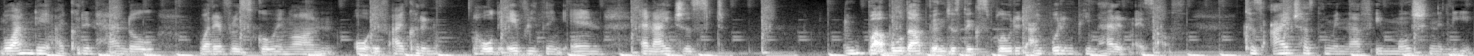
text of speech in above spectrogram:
one day I couldn't handle whatever is going on, or if I couldn't hold everything in and I just bubbled up and just exploded, I wouldn't be mad at myself. Because I trust them enough emotionally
